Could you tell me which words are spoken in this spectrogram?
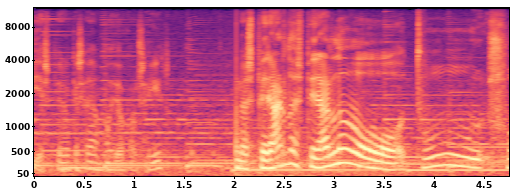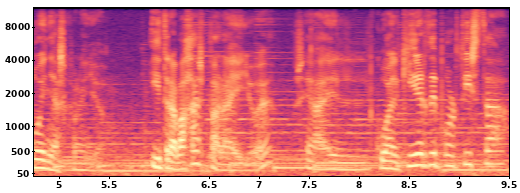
y espero que se hayan podido conseguir. Bueno, esperarlo, esperarlo, tú sueñas con ello y trabajas para ello. ¿eh? O sea, el, cualquier deportista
